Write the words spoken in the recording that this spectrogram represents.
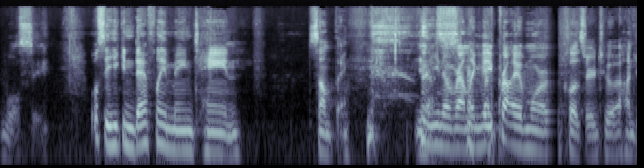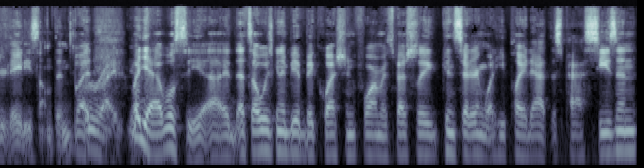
we'll see. We'll see. He can definitely maintain something. You know, around like maybe probably more closer to 180 something. But right, yeah. but yeah, we'll see. Uh, that's always going to be a big question for him, especially considering what he played at this past season.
